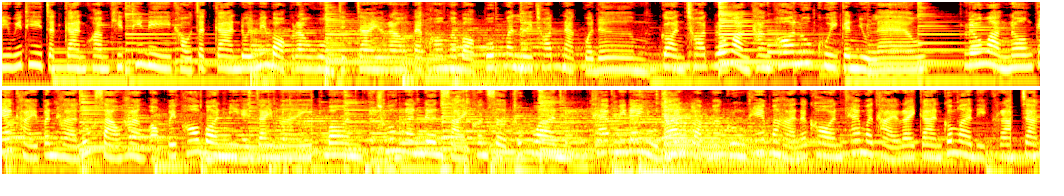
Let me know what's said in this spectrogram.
มีวิธีจัดการความคิดที่ดี เขาจัดการโดยไม่บอกเราห่วงจิตใจเรา แต่พอมาบอกปุ๊บมันเลยช็อตหนักกว่าเดิม ก่อนช็อตระหว่างทางพ่อลูกคุยกันอยู่แล้ว ระหว่างน้องแก้ไขปัญหาลูกสาวห่างออกไปพ่อบอลมีไอใจไหม บอลช่วงนั้นเดินสายคอนเสิร์ตทุกวัน แทบไม่ได้อยู่บ้านกลับมากรุงเทพมหานครแค่มาถ่ายรายการก็มาดีครับ จาก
